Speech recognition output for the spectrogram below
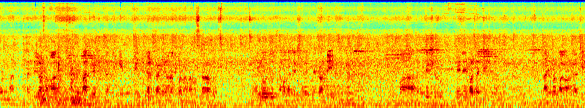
రెండు మాట్లాడారు సమావేశం పార్టీ నమస్కారాలు. ఈరోజు సభకు అధ్యక్షుడు మా అధ్యక్షుడు చైతన్యపాద అధ్యక్షుడు నాయకుడు భగవాన్ గారికి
